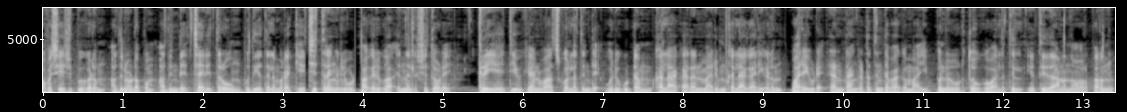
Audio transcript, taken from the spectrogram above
അവശേഷിപ്പുകളും അതിനോടൊപ്പം അതിന്റെ ചരിത്രവും പുതിയ തലമുറയ്ക്ക് ചിത്രങ്ങളിലൂടെ പകരുക എന്ന ലക്ഷ്യത്തോടെ ക്രിയേറ്റീവ് ക്യാൻവാസ് കൊല്ലത്തിന്റെ ഒരു കൂട്ടം കലാകാരന്മാരും കലാകാരികളും വരയുടെ രണ്ടാം ഘട്ടത്തിന്റെ ഭാഗമായി പുനലൂർ തൂക്കുപാലത്തിൽ എത്തിയതാണെന്ന് അവർ പറഞ്ഞു.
